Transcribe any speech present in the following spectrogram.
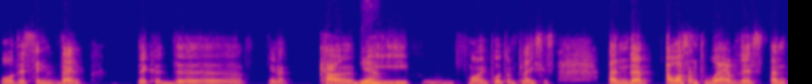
all these things. Then they could, uh, you know, be yeah. more important places. And uh, I wasn't aware of this. And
